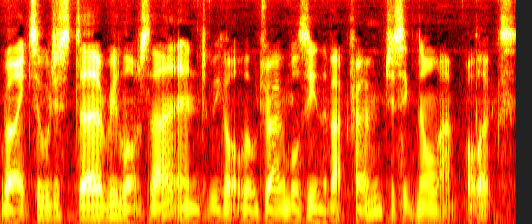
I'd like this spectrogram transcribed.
right. So we'll just uh, relaunch that, and we got a little Dragon Ball Z in the background. Just ignore that bollocks.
